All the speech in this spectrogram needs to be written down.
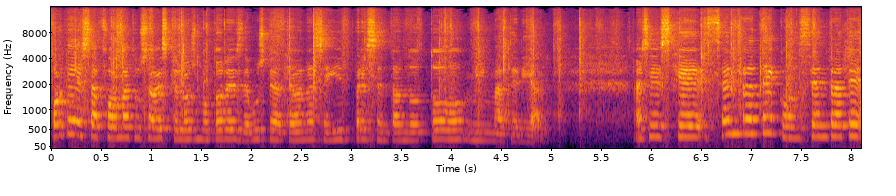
porque de esa forma tú sabes que los motores de búsqueda te van a seguir presentando todo mi material. Así es que céntrate, concéntrate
